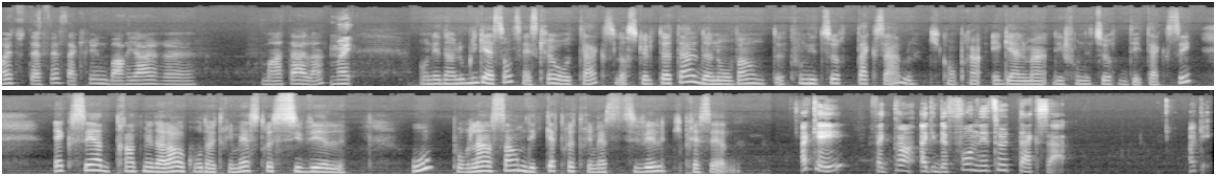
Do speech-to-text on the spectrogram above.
Oui, tout à fait. Ça crée une barrière euh, mentale. Hein? Oui. On est dans l'obligation de s'inscrire aux taxes lorsque le total de nos ventes de fournitures taxables, qui comprend également les fournitures détaxées, excède 30 000 au cours d'un trimestre civil ou pour l'ensemble des quatre trimestres civils qui précèdent. OK. Fait que OK, de fournitures taxables. OK.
